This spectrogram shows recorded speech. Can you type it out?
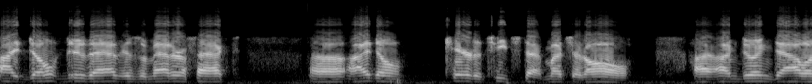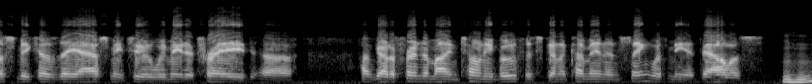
I don't do that. As a matter of fact, uh, I don't care to teach that much at all. I, I'm doing Dallas because they asked me to. We made a trade. I've got a friend of mine, Tony Booth, that's going to come in and sing with me at Dallas. Mm-hmm.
